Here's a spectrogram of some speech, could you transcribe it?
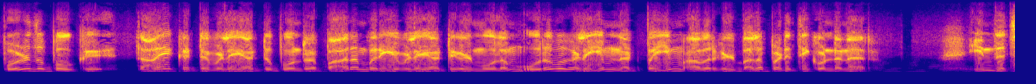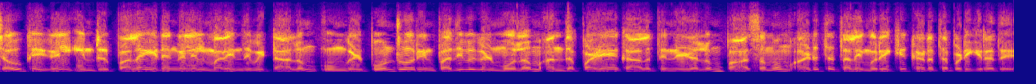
பொழுதுபோக்கு தாயக்கட்ட விளையாட்டு போன்ற பாரம்பரிய விளையாட்டுகள் மூலம் உறவுகளையும் நட்பையும் அவர்கள் பலப்படுத்திக் கொண்டனர். இந்த சவுக்கைகள் இன்று பல இடங்களில் மறைந்துவிட்டாலும் உங்கள் போன்றோரின் பதிவுகள் மூலம் அந்த பழைய காலத்து நிழலும் பாசமும் அடுத்த தலைமுறைக்கு கடத்தப்படுகிறது.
